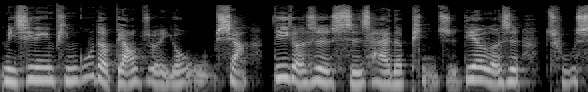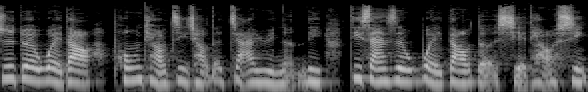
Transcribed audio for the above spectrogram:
米其林评估的标准有五项：第一个是食材的品质，第二个是厨师对味道、烹调技巧的驾驭能力，第三是味道的协调性，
